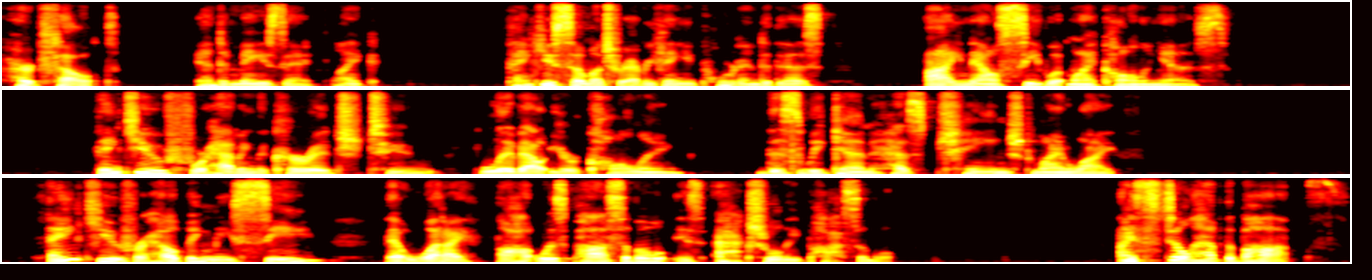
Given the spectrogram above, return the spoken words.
heartfelt and amazing. Like, thank you so much for everything you poured into this. I now see what my calling is. Thank you for having the courage to live out your calling this weekend has changed my life. Thank you for helping me see that what I thought was possible is actually possible. I still have the box.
